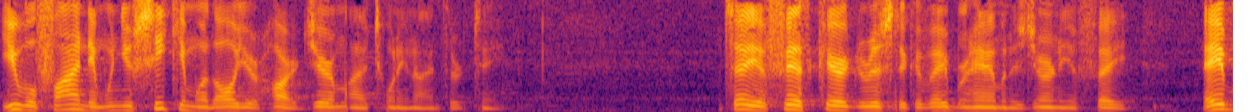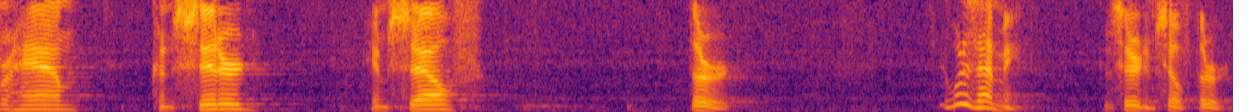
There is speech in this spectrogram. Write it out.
you will find him when you seek him with all your heart. Jeremiah 29 13. I'll tell you a fifth characteristic of Abraham and his journey of faith. Abraham considered himself third. What does that mean? Considered himself third.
